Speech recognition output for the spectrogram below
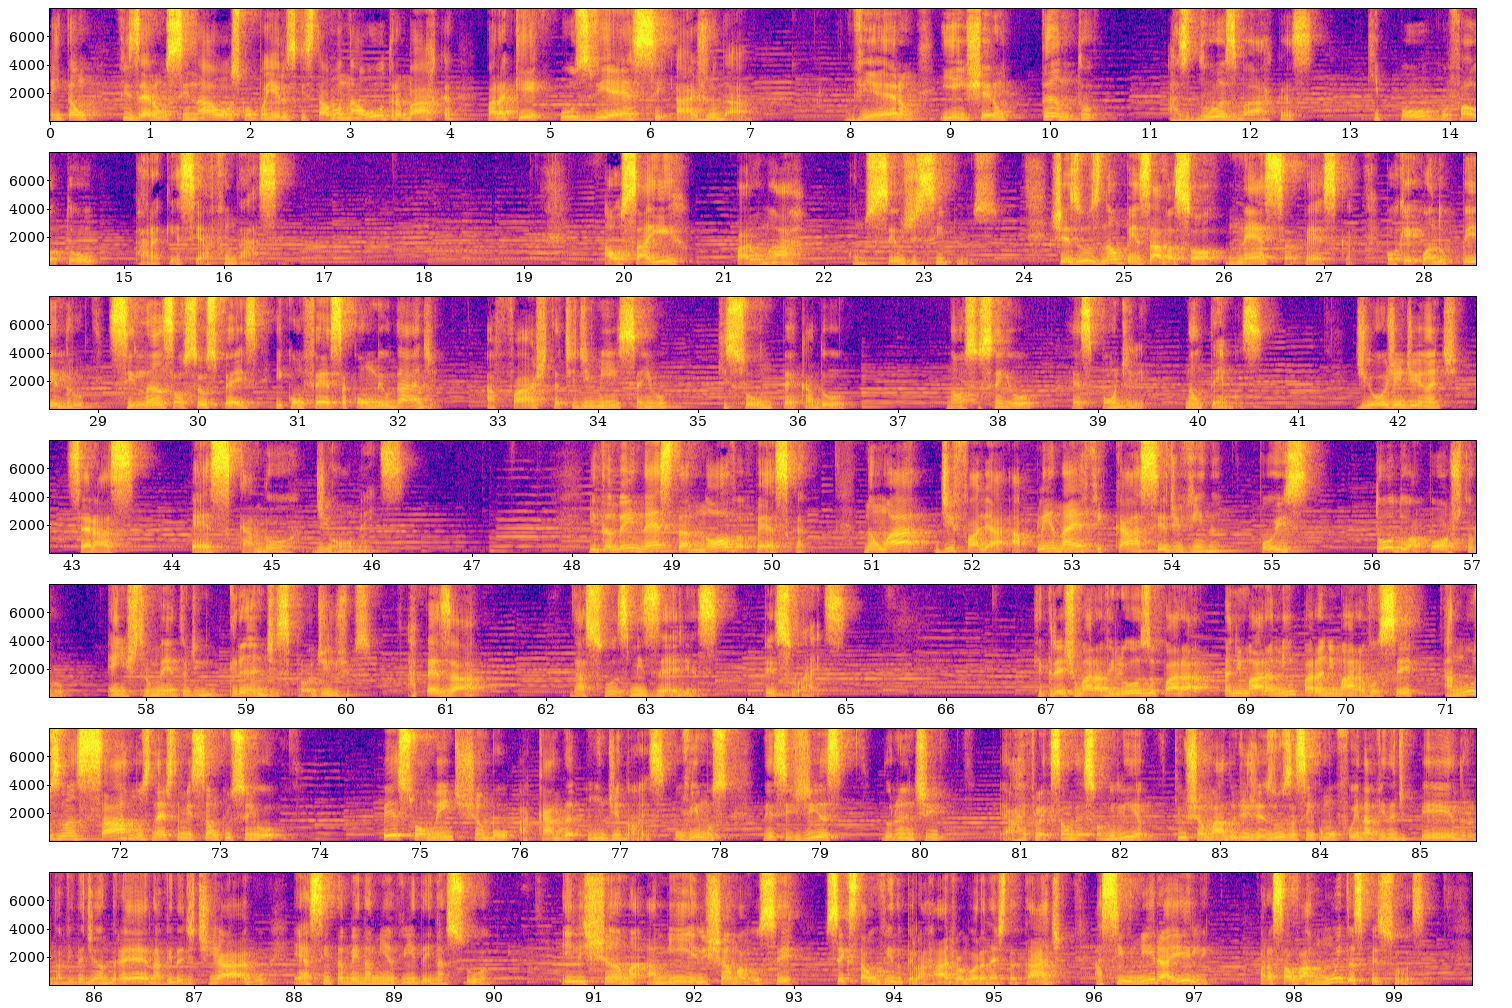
Então fizeram sinal aos companheiros que estavam na outra barca para que os viesse ajudar. Vieram e encheram tanto as duas barcas que pouco faltou para que se afundassem. Ao sair para o mar com seus discípulos, Jesus não pensava só nessa pesca, porque quando Pedro se lança aos seus pés e confessa com humildade: Afasta-te de mim, Senhor, que sou um pecador. Nosso Senhor responde-lhe: Não temas. De hoje em diante serás pescador de homens. E também nesta nova pesca, não há de falhar a plena eficácia divina, pois todo apóstolo é instrumento de grandes prodígios, apesar das suas misérias pessoais. Que trecho maravilhoso para animar a mim, para animar a você, a nos lançarmos nesta missão que o Senhor pessoalmente chamou a cada um de nós. Ouvimos nesses dias, durante a reflexão dessa homilia, que o chamado de Jesus, assim como foi na vida de Pedro, na vida de André, na vida de Tiago, é assim também na minha vida e na sua. Ele chama a mim, ele chama a você, você que está ouvindo pela rádio agora nesta tarde, a se unir a Ele para salvar muitas pessoas.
